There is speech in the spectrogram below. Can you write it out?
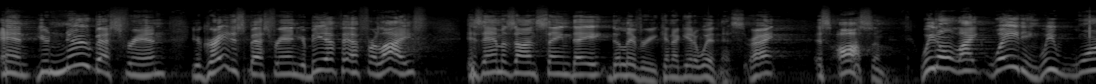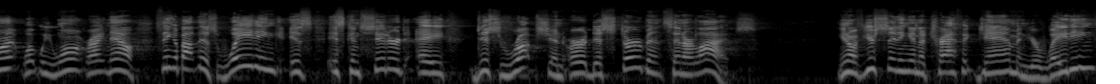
And your new best friend, your greatest best friend, your BFF for life, is Amazon same day delivery. Can I get a witness, right? It's awesome. We don't like waiting. We want what we want right now. Think about this waiting is, is considered a disruption or a disturbance in our lives. You know, if you're sitting in a traffic jam and you're waiting,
